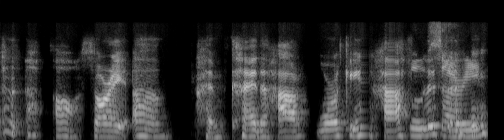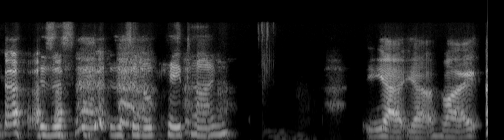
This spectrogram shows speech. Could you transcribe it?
Oh, sorry. Um, I'm kind of hard working, half Oh, sorry. listening. Is this, is this an okay time? Yeah, yeah, right.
